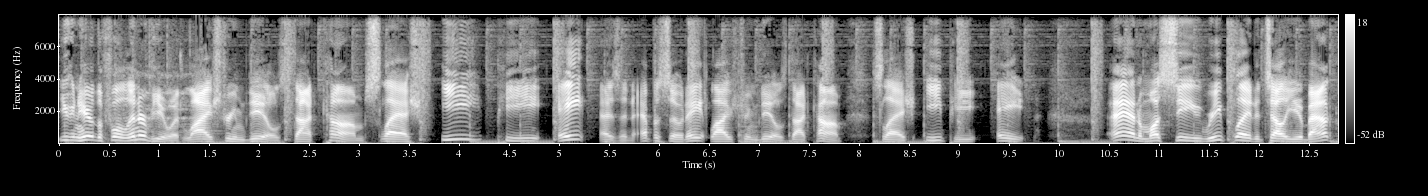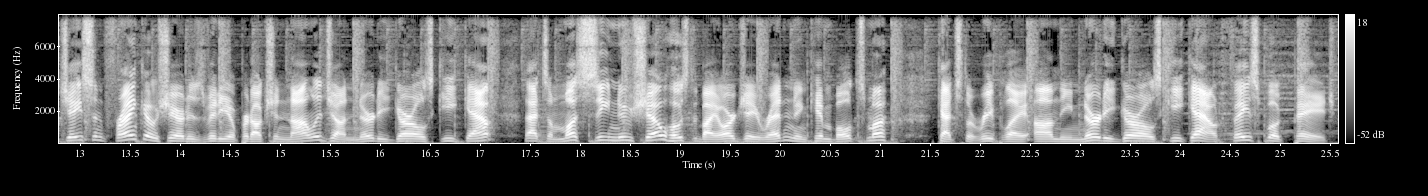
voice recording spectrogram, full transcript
You can hear the full interview at livestreamdeals.com slash EP8 as in episode 8, livestreamdeals.com slash EP8. And a must see replay to tell you about. Jason Franco shared his video production knowledge on Nerdy Girls Geek Out. That's a must see new show hosted by RJ Redden and Kim Bultsma. Catch the replay on the Nerdy Girls Geek Out Facebook page.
